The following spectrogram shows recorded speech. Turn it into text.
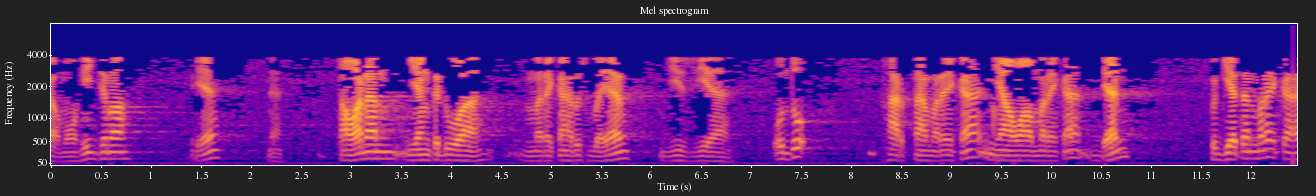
nggak mau hijrah ya tawaran yang kedua mereka harus bayar jizyah untuk harta mereka, nyawa mereka dan kegiatan mereka.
